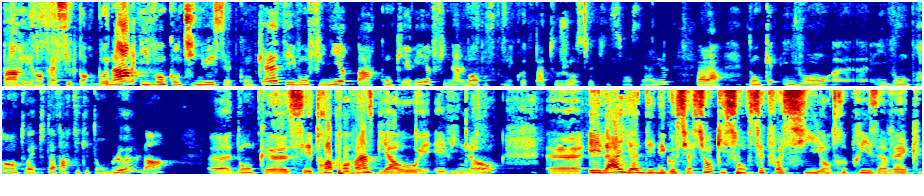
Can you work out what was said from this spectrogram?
part, il est remplacé par Bonnard, ils vont continuer cette conquête et ils vont finir par conquérir finalement, parce qu'on n'écoute pas toujours ceux qui sont sérieux. Voilà, donc ils vont, euh, ils vont prendre toute la partie qui est en bleu là. Euh, donc ces trois provinces, Biao et, et et là, il y a des négociations qui sont cette fois-ci entreprises avec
